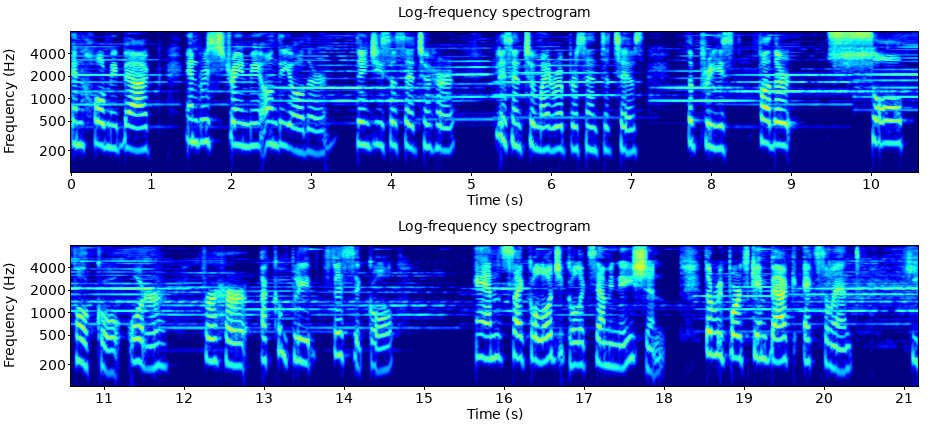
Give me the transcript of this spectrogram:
and hold me back and restrain me on the other. Then Jesus said to her, Listen to my representatives, the priest Father Sopocko ordered for her a complete physical and psychological examination. The reports came back excellent. He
